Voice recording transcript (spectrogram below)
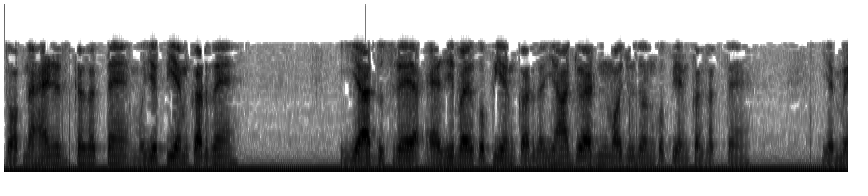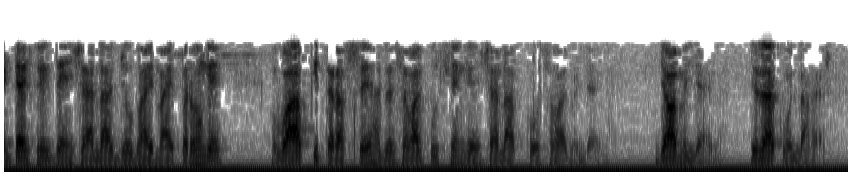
تو اپنا ہینڈ کر سکتے ہیں، مجھے پی ایم کر دیں، یا دوسرے ایزی بھائی کو پی ایم کر دیں۔ یہاں جو ایڈمن موجود ہے ان کو پی ایم کر سکتے ہیں۔ یا مین ٹیکس لکھ دیں، انشاءاللہ جو بھائی مائک پر ہوں گے۔ وہ آپ کی طرف سے حضرت سوال پوچھ لیں گے، انشاءاللہ آپ کو سوال مل جائے گا، جواب مل جائے گا۔ جزاکم اللہ خیر۔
